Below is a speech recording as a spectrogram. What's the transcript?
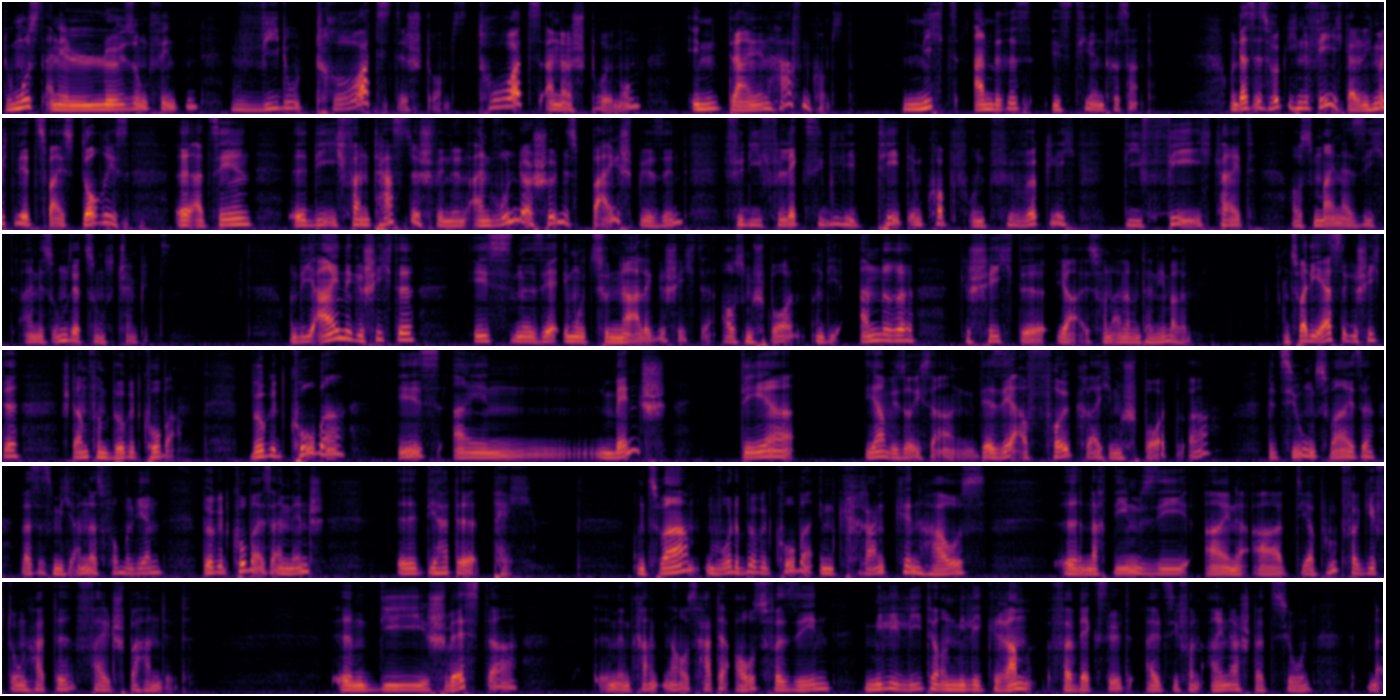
Du musst eine Lösung finden, wie du trotz des Sturms, trotz einer Strömung, in deinen Hafen kommst. Nichts anderes ist hier interessant. Und das ist wirklich eine Fähigkeit. Und ich möchte dir zwei Stories äh, erzählen, äh, die ich fantastisch finde, ein wunderschönes Beispiel sind für die Flexibilität im Kopf und für wirklich die Fähigkeit aus meiner Sicht eines Umsetzungschampions. Und die eine Geschichte ist eine sehr emotionale Geschichte aus dem Sport und die andere Geschichte ja, ist von einer Unternehmerin. Und zwar die erste Geschichte stammt von Birgit Kober. Birgit Kober ist ein Mensch, der, ja, wie soll ich sagen, der sehr erfolgreich im Sport war, beziehungsweise, lass es mich anders formulieren, Birgit Kober ist ein Mensch, äh, die hatte Pech. Und zwar wurde Birgit Kober im Krankenhaus, äh, nachdem sie eine Art ja, Blutvergiftung hatte, falsch behandelt. Ähm, die Schwester ähm, im Krankenhaus hatte aus Versehen Milliliter und Milligramm verwechselt, als sie von einer Station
